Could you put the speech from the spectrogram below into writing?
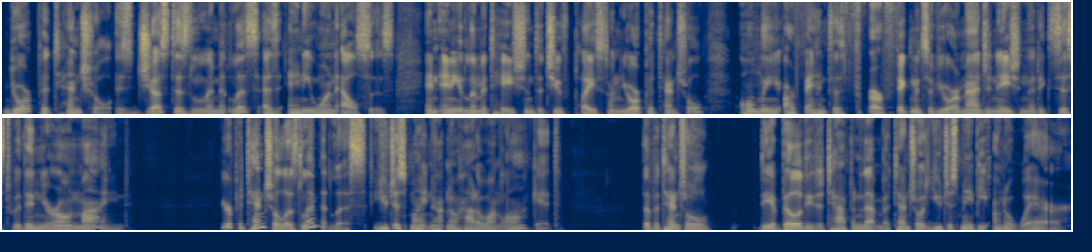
Your potential is just as limitless as anyone else's, and any limitations that you've placed on your potential only are, fantas- are figments of your imagination that exist within your own mind. Your potential is limitless. You just might not know how to unlock it. The potential, the ability to tap into that potential, you just may be unaware.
